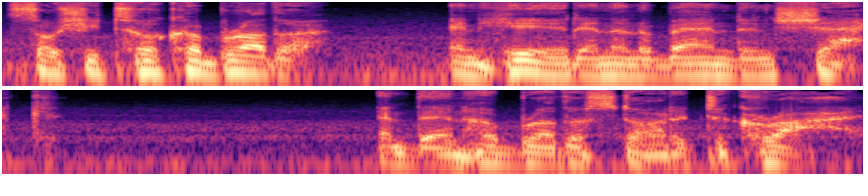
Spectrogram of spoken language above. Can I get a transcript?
so she took her brother and hid in an abandoned shack. And then her brother started to cry.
